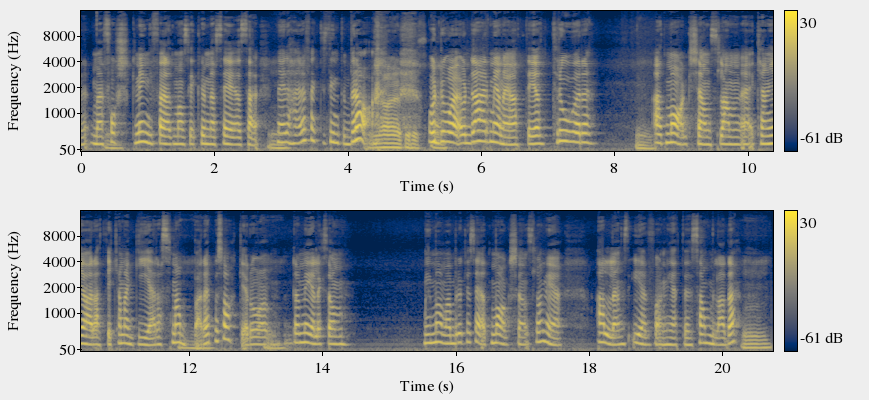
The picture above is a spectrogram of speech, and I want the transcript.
Mm. med forskning för att man ska kunna säga så här, nej det här är faktiskt inte bra. Nej. Och, då, och där menar jag att jag tror Mm. att magkänslan eh, kan göra att vi kan agera snabbare Mm. på saker. Och den är liksom... Min mamma brukar säga att magkänslan är alla ens erfarenheter samlade. Mm.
